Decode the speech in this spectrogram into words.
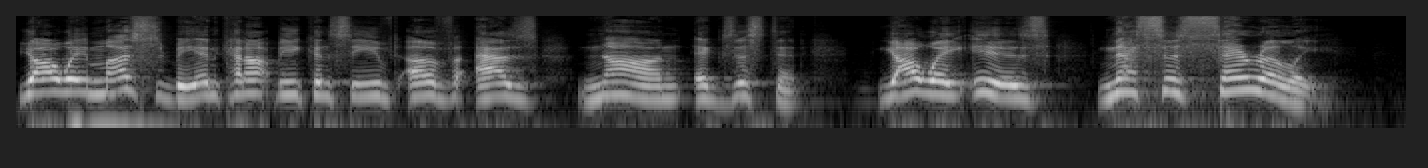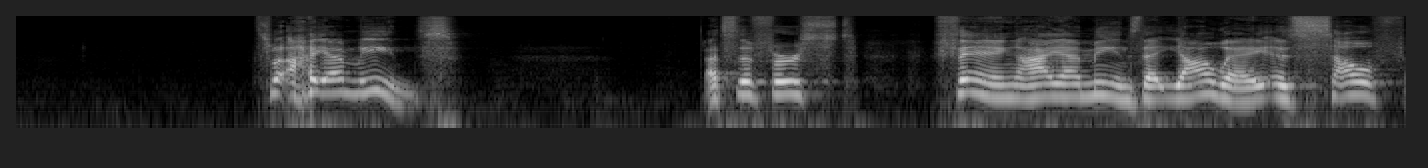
Yahweh must be and cannot be conceived of as non existent. Yahweh is necessarily. That's what I am means. That's the first thing I am means that Yahweh is self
